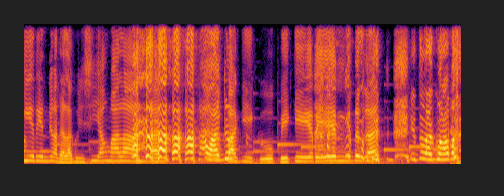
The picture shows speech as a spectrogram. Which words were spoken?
pikirin ada lagunya siang malam kan. Waduh, Pagiku pikirin gitu kan. itu lagu apa?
